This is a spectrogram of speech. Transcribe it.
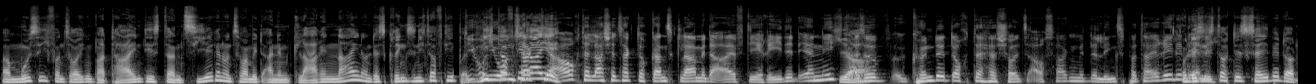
Man muss sich von solchen Parteien distanzieren und zwar mit einem klaren Nein und das kriegen sie nicht auf die, Die Union die sagt Reihe. ja auch, der Laschet sagt doch ganz klar, mit der AfD redet er nicht. Ja. Also könnte doch der Herr Scholz auch sagen, mit der Linkspartei redet Und er das nicht. ist doch dasselbe dort.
